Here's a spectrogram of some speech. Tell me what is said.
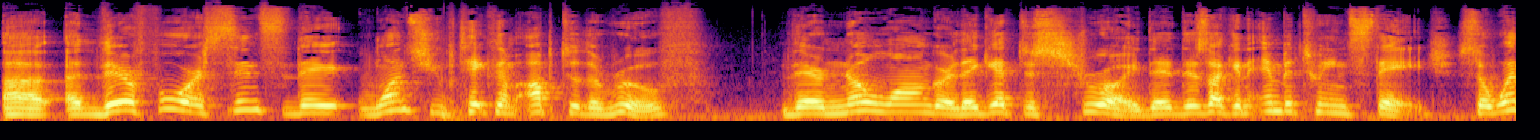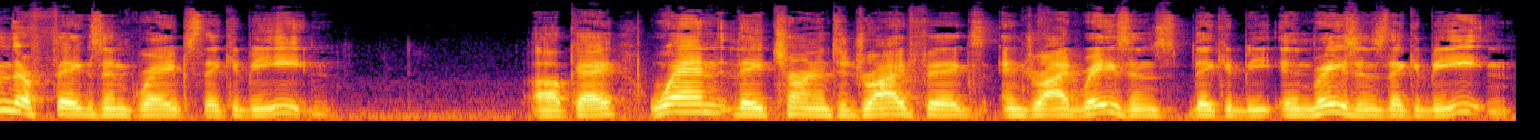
uh, uh, therefore, since they once you take them up to the roof, they're no longer they get destroyed. there's like an in between stage. So when they're figs and grapes, they could be eaten. Okay, when they turn into dried figs and dried raisins, they could be in raisins they could be eaten.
